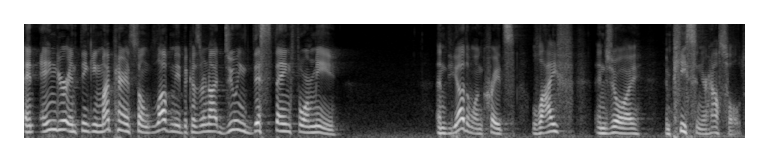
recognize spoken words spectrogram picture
and anger and thinking, my parents don't love me because they're not doing this thing for me. And the other one creates life and joy and peace in your household.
